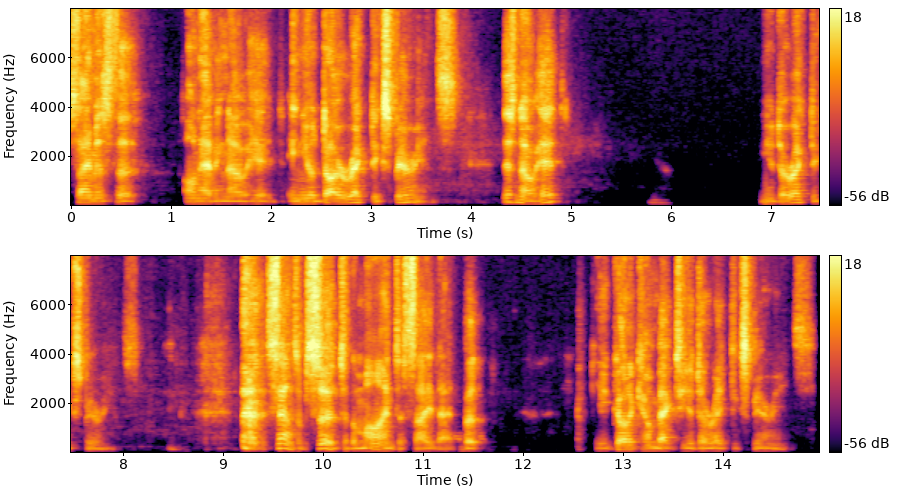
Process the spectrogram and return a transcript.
Same as the on having no head. In your direct experience, there's no head. In your direct experience. it sounds absurd to the mind to say that, but you've got to come back to your direct experience.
